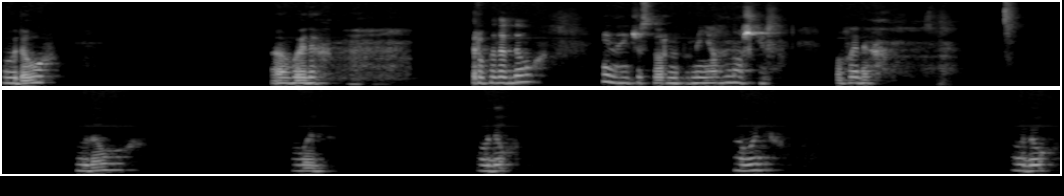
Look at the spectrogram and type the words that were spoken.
Вдох. Видих. Зробили вдох. І на іншу сторону поміняли ножки. Видих. Вдох. Видих. Вдох. Видих. Вдох.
